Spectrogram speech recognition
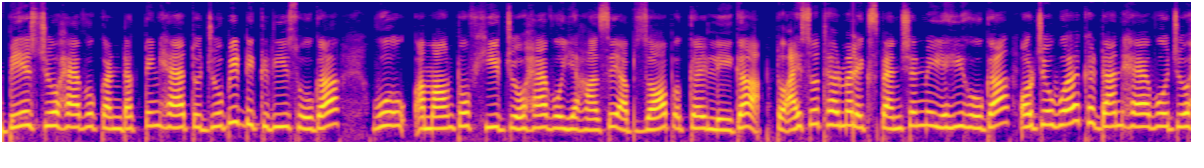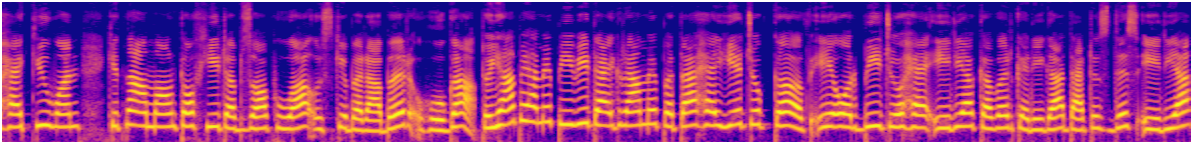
बेस जो है वो कंडक्टिंग है तो जो भी डिक्रीज होगा, वो अमाउंट ऑफ़ हीट जो है वो यहाँ से अब्जॉर्ब कर लेगा। तो आइसोथर्मल एक्सपेंशन में यही होगा। और जो वर्क डन है, वो जो है Q1 कितना अमाउंट ऑफ़ हीट अब्जॉर्ब हुआ, उसके बराबर होगा। तो यहाँ पे हमें पीवी डायग्राम में पता है, ये जो कर्व ए और बी जो है एरिया कवर करेगा दैट इज़ दिस एरिया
